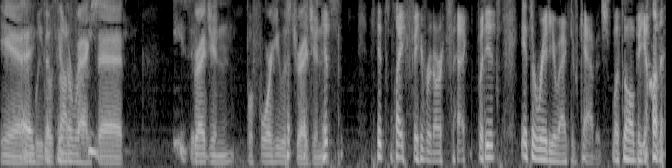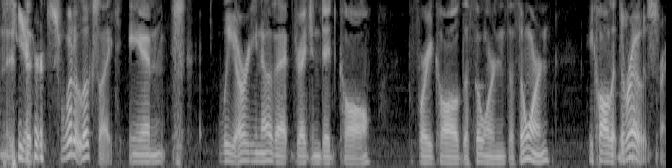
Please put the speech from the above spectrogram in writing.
and Hey, we that's look not at a the fact rose. that easy. dredging before he was dredging. It's it's my favorite artifact, but it's it's a radioactive cabbage. Let's all be honest here. That's what it looks like. And we already know that Dredgen did call before he called the thorn the thorn. He called it the He called it, rose. right.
